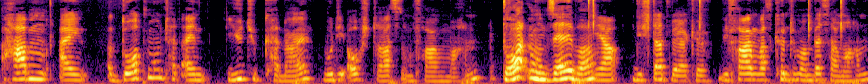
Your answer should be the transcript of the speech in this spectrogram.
haben ein. Dortmund hat einen YouTube-Kanal, wo die auch Straßenumfragen machen. Dortmund selber. Ja, die Stadtwerke. Die fragen, was könnte man besser machen.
